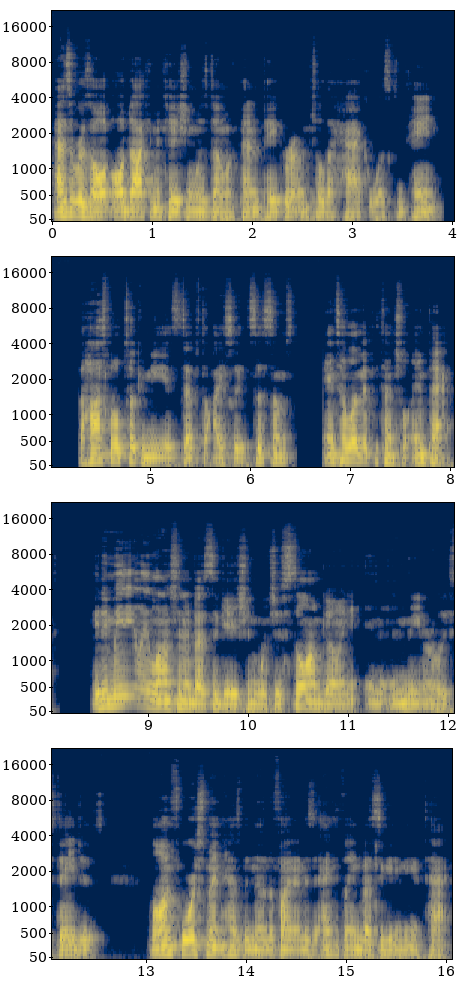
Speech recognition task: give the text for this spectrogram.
As a result, all documentation was done with pen and paper until the hack was contained. The hospital took immediate steps to isolate systems and to limit potential impact. It immediately launched an investigation, which is still ongoing and in the early stages. Law enforcement has been notified and is actively investigating the attack.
